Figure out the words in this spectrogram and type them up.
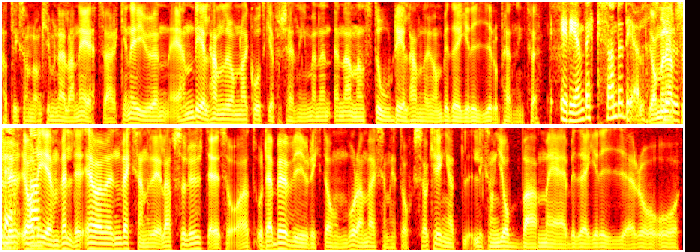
att liksom de kriminella nätverken är ju en, en del handlar om narkotikaförsäljning men en, en annan stor del handlar ju om bedrägerier och penningtvätt. Är det en växande del? Ja men absolut, ja det är en väldigt, ja, en växande del, absolut är det så. Att, och där behöver vi ju rikta om vår verksamhet också kring att liksom jobba med bedrägerier och, och,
